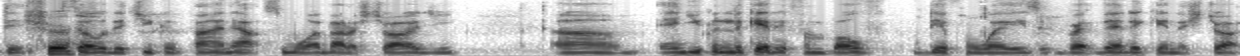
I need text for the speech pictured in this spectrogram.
th- sure. so that you can find out some more about astrology. Um, and you can look at it from both different ways, Vedic and astro.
